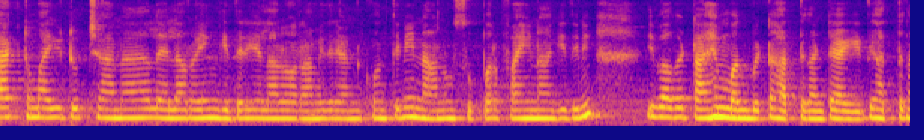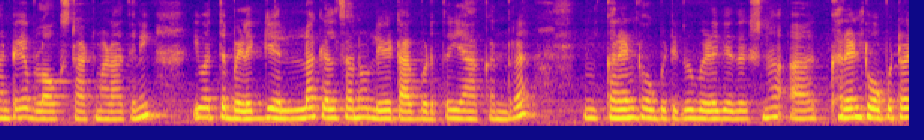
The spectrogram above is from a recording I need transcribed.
back to my YouTube channel ಎಲ್ಲರೂ ಹೆಂಗಿದ್ದೀರಿ? ಎಲ್ಲರೂ ಆರಾಮಿದ್ದೀರಿ ಅನ್ಕೊತೀನಿ. ನಾನು ಸೂಪರ್ ಫೈನ್ ಆಗಿದ್ದೀನಿ. ಇವಾಗ ಟೈಮ್ ಬಂದುಬಿಟ್ಟು ಹತ್ತು ಗಂಟೆ ಆಗಿದೆ ಹತ್ತು ಗಂಟೆಗೆ ಬ್ಲಾಗ್ ಸ್ಟಾರ್ಟ್ ಮಾಡತ್ತೀನಿ ಇವತ್ತು ಬೆಳಗ್ಗೆ ಎಲ್ಲ ಕೆಲಸನೂ ಲೇಟ್ ಆಗಿಬಿಡುತ್ತೆ. ಯಾಕಂದ್ರೆ ಕರೆಂಟ್ ಹೋಗ್ಬಿಟ್ಟಿದ್ದು ಬೆಳಗ್ಗೆ ಎದ್ದ ತಕ್ಷಣ. ಕರೆಂಟ್ ಹೋಗ್ಬಿಟ್ರೆ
